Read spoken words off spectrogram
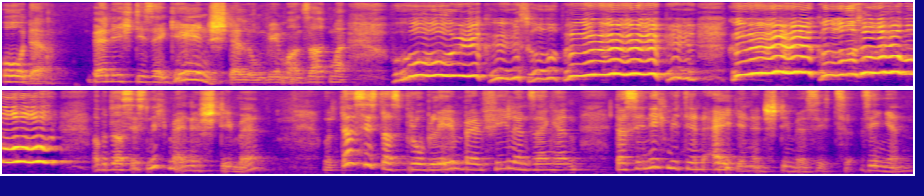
Oder wenn ich diese Genstellung, wie man sagt, mal? Aber das ist nicht meine Stimme. Und das ist das Problem bei vielen Sängern, dass sie nicht mit der eigenen Stimme singen.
